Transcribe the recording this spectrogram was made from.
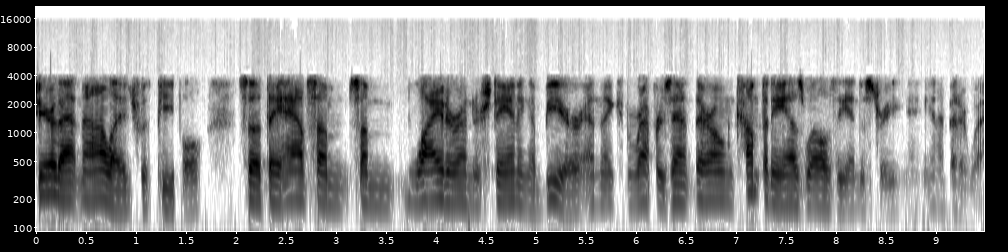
share that knowledge with people so that they have some some wider understanding of beer and they can represent their own company as well as the industry in a better way.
